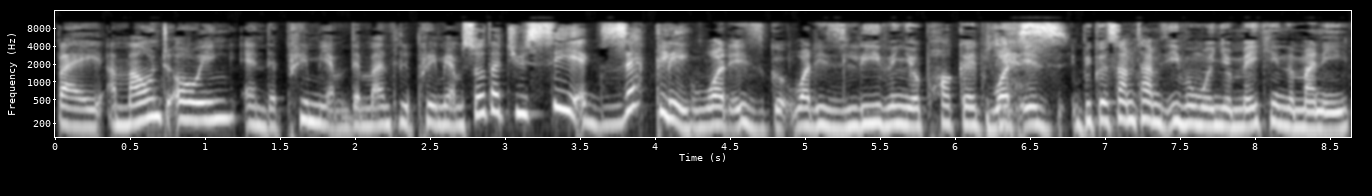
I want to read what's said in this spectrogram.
by amount owing and the premium, the monthly premium, so that you see exactly what is go- what is leaving your pocket what Yes. is because sometimes even when you're making the money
